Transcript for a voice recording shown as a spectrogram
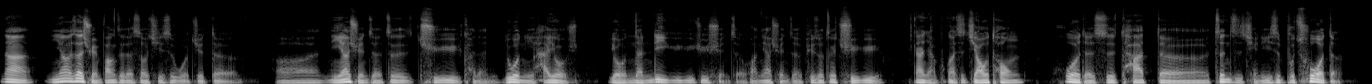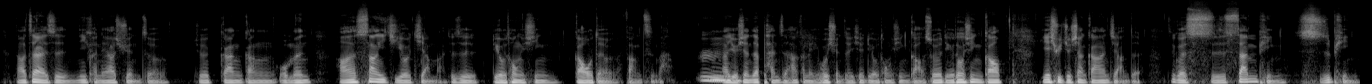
那你要在选房子的时候，其实我觉得，呃，你要选择这个区域，可能如果你还有有能力余裕去选择的话，你要选择，比如说这个区域，刚才讲，不管是交通或者是它的增值潜力是不错的，然后再来是你可能要选择，就是刚刚我们好像上一集有讲嘛，就是流通性高的房子嘛。嗯那有些人在盘整，他可能也会选择一些流通性高，所以流通性高，也许就像刚刚讲的这个十三平、十平，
